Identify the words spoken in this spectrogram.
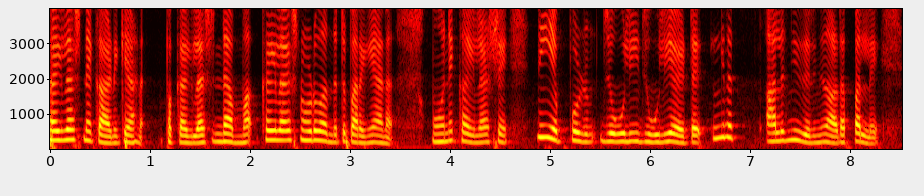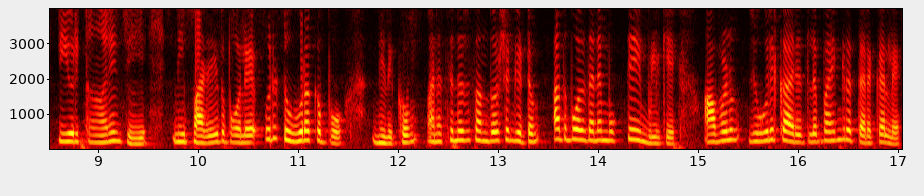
കൈലാഷിനെ കാണിക്കുകയാണ്. അപ്പോൾ കൈലാഷിന്റെ അമ്മ കൈലാഷിനോട് വന്നിട്ട് പറയുകയാണ് മോനെ കൈലാഷേ നീ എപ്പോഴും ജോലി ജോലിയായിട്ട് ഇങ്ങനെ അലഞ്ഞു തിരിഞ്ഞ് നടപ്പല്ലേ? നീ ഒരു കാര്യം ചെയ്യ്. നീ പഴയതുപോലെ ഒരു ടൂറൊക്കെ പോ. നിനക്കും മനസ്സിനൊരു സന്തോഷം കിട്ടും. അതുപോലെ തന്നെ മുക്തയും വിളിക്കേ. അവളും ജോലിക്കാര്യത്തിൽ ഭയങ്കര തിരക്കല്ലേ?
